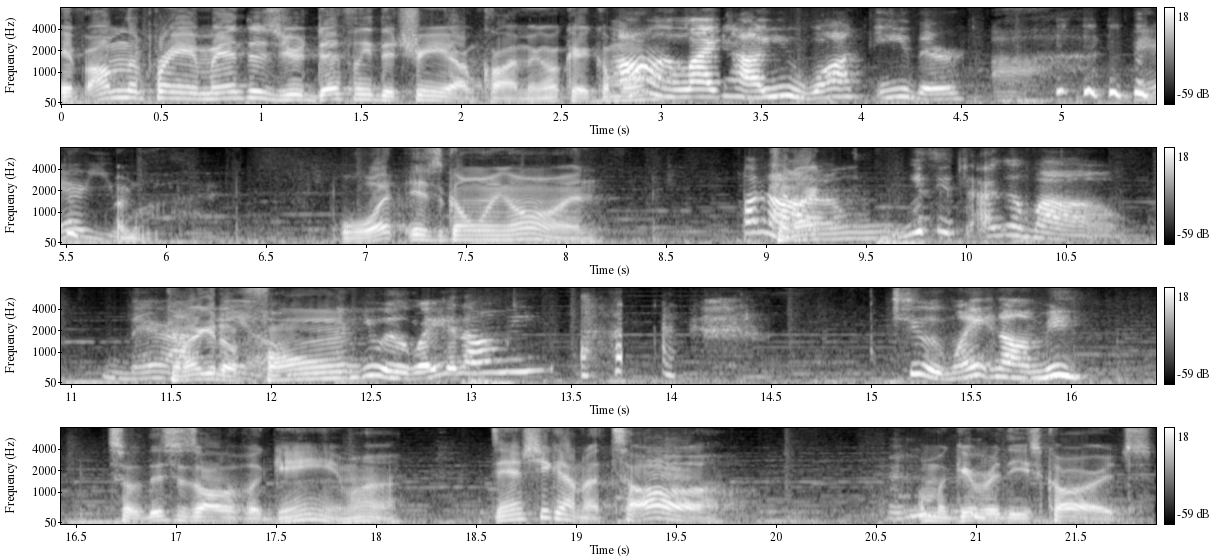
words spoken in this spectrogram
If I'm the praying mantis, you're definitely the tree I'm climbing. Okay, come on. I on. don't like how you walk either. Ah, there you I'm- are. What is going on? Hold Can I- on, what you talking about? There Can I get a phone? You was waiting on me. she was waiting on me. So this is all of a game, huh? Damn, she kinda tall. Mm-hmm. I'm gonna give her these cards.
